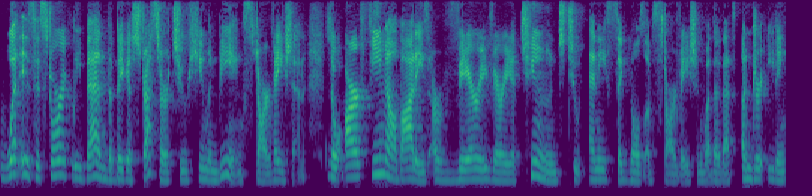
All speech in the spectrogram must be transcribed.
what is historically been the biggest stressor to human beings? Starvation. So mm-hmm. our female bodies are very very attuned to any signals of starvation whether that's under eating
